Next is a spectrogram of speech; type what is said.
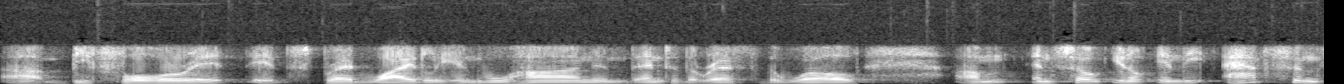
uh, before it it spread widely in Wuhan and then to the rest of the world? Um, and so, you know, in the absence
